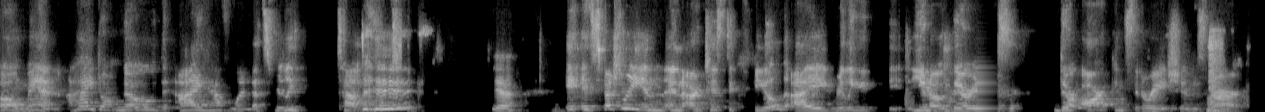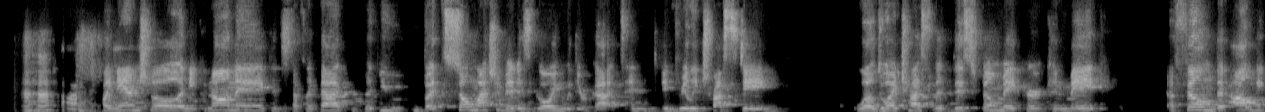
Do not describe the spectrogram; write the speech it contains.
Oh man, I don't know that I have one. That's really tough. yeah. E- especially in an artistic field, I really, you know, there is, there are considerations, there are Uh-huh. uh, financial and economic and stuff like that, but you, but so much of it is going with your gut and, and really trusting, well, do I trust that this filmmaker can make a film that I'll be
